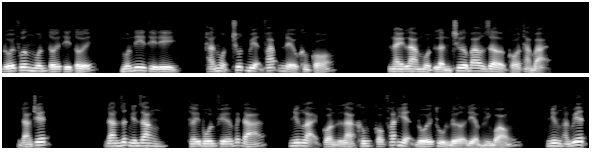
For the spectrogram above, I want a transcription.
Đối phương muốn tới thì tới, muốn đi thì đi hắn một chút biện pháp đều không có. Này là một lần chưa bao giờ có thảm bại. Đáng chết. Đan rất nghiến răng, thấy bốn phía vách đá, nhưng lại còn là không có phát hiện đối thủ nửa điểm hình bóng, nhưng hắn biết,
